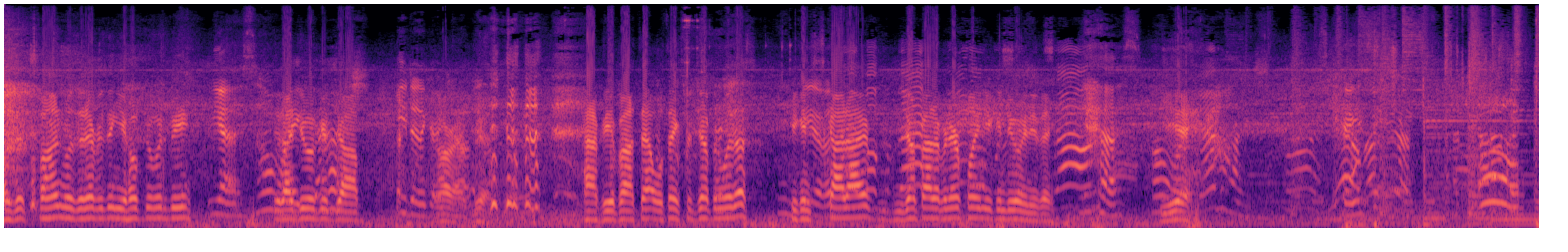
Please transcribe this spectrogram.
Was it fun? Was it everything you hoped it would be? Yes. Oh Did I do a good job? You did a good All right, job. good. good. Happy about that. Well, thanks for jumping with us. If you can you. skydive, you can jump out of an airplane, you can do anything. yes. Oh Yeah. my gosh.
